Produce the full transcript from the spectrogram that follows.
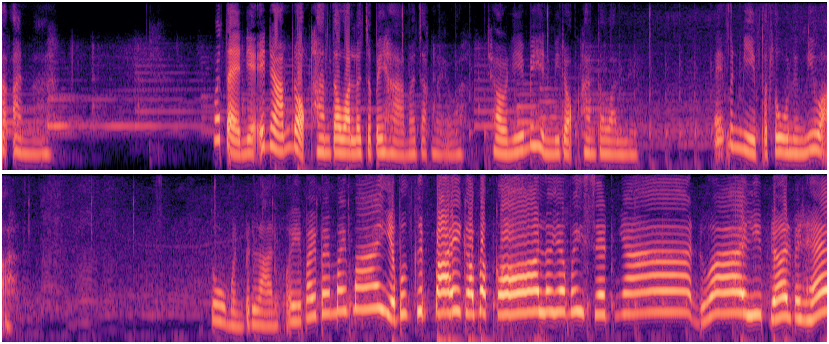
สักอันนะ ว่าแต่เนี่ยไอ้น้ำดอกทานตะวันเราจะไปหามาจากไหนวะ แถวนี้ไม่เห็นมีดอกทานตะวันเลย เอ้ยมันมีอีกประตูหนึ่งนี่หว่าตู้เหมือนเป็นร้านเอ้ยไม่ไม่ไม่ไม่อย่าเพิ่งขึ้นไปกลับมาก่อนเรายังไม่เสร็จงานว้ายรีบเดินไปแท้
